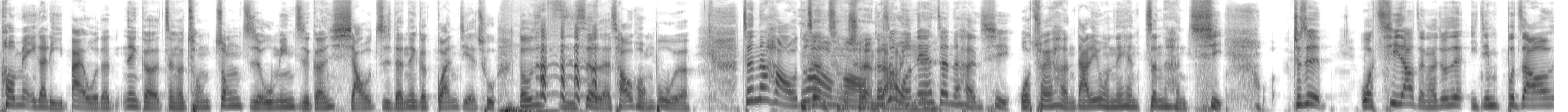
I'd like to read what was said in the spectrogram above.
后面一个礼拜，我的那个整个从中指、无名指跟小指的那个关节处都是紫色的，超恐怖的，真的好痛哦！可是我那天真的很气，我吹很大力，因为我那天真的很气，就是我气到整个就是已经不知道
